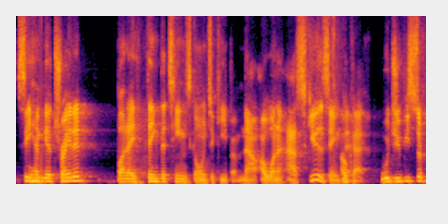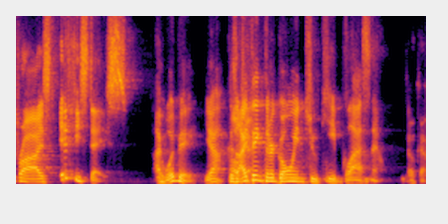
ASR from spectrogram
see him get traded, but I think the team's going to keep him. Now, I want to ask you the same thing. Okay. Would you be surprised if he stays? I would be, yeah, because I think they're going to keep Glasnow. Okay.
